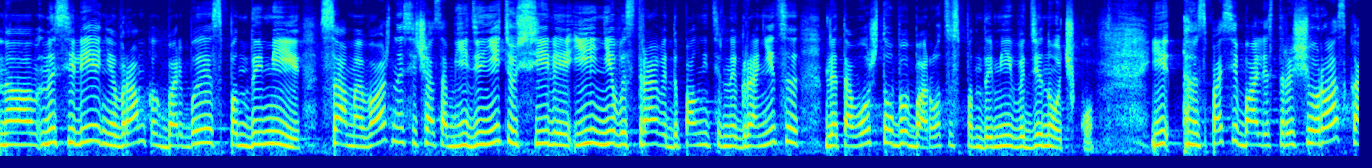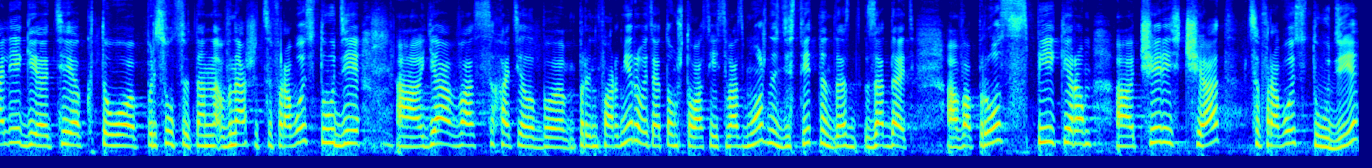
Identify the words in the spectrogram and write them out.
а, населения в рамках борьбы с пандемией. Самое важное сейчас – объединить усилия и не выстраивать дополнительные границы для того, чтобы бороться с пандемией в одиночку. И спасибо, Алистер, еще раз, коллеги, те, кто присутствует в нашей цифровой студии, а, я вас хотела бы проинформировать о том, что у вас есть возможность действительно задать а, вопрос спикерам а, через чат цифровой студии.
